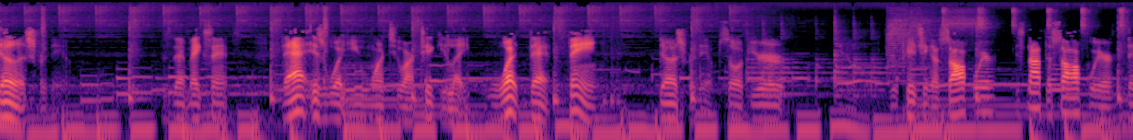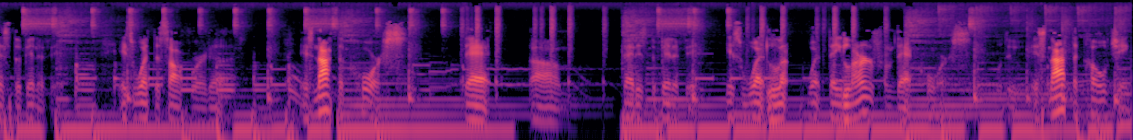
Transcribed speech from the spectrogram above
does for them. Does that make sense? That is what you want to articulate. What that thing does for them. So if you're you know you're pitching a software, it's not the software that's the benefit. It's what the software does. It's not the course that um, that is the benefit. It's what le- what they learn from that course will do. It's not the coaching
